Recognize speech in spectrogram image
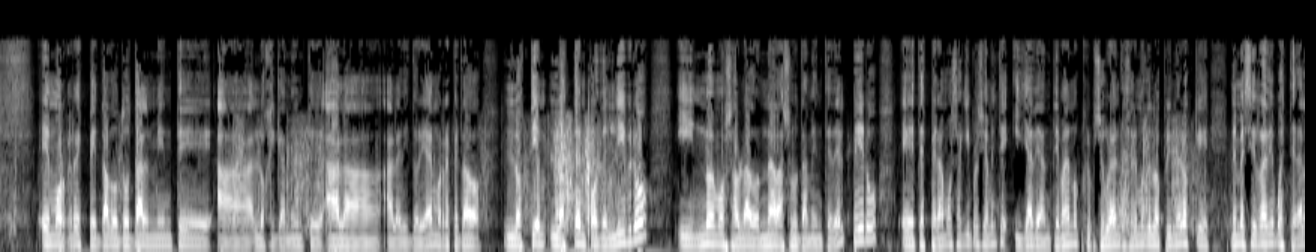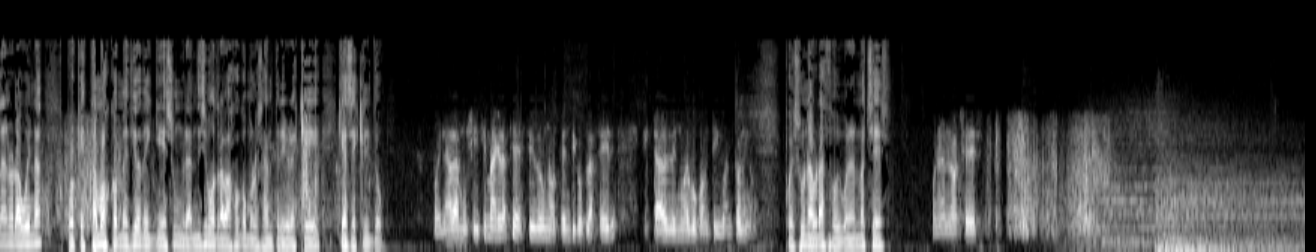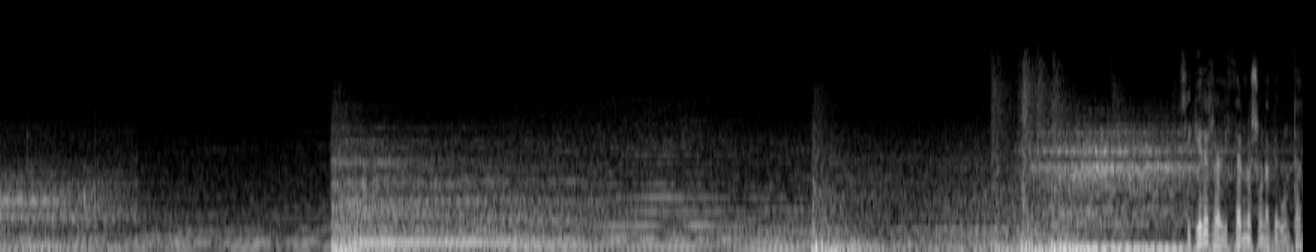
Hemos respetado totalmente a, lógicamente a la, a la editorial. Hemos respetado los los tiempos del libro y no hemos hablado nada absolutamente de él pero eh, te esperamos aquí próximamente y ya de antemano seguramente seremos de los primeros que Nemesis Radio pues te da la enhorabuena porque estamos convencidos de que es un grandísimo trabajo como los anteriores que, que has escrito Pues nada, muchísimas gracias, ha sido un auténtico placer estar de nuevo contigo, Antonio. Pues un abrazo y buenas noches. Buenas noches. Si quieres realizarnos una pregunta,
